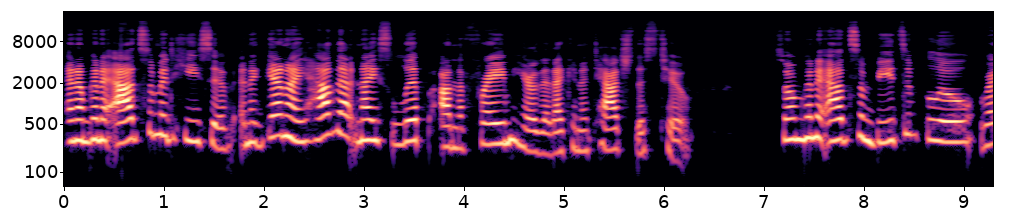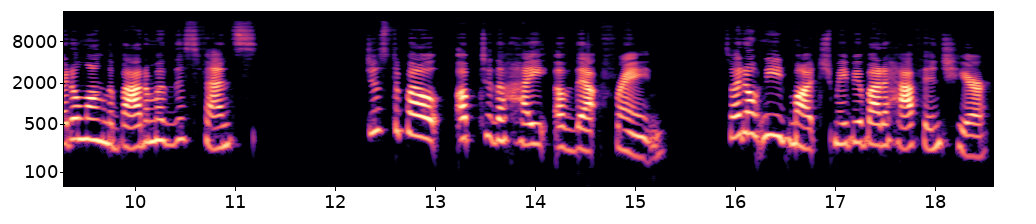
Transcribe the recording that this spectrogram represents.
and I'm going to add some adhesive. And again, I have that nice lip on the frame here that I can attach this to. So I'm going to add some beads of glue right along the bottom of this fence, just about up to the height of that frame. So I don't need much, maybe about a half inch here.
